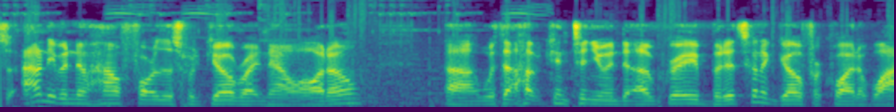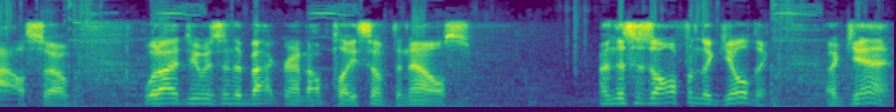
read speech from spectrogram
So I don't even know how far this would go right now, auto, uh, without continuing to upgrade, but it's going to go for quite a while. So what I do is in the background, I'll play something else. And this is all from the gilding. Again,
